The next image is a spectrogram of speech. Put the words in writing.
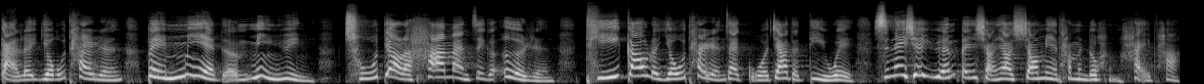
改了犹太人被灭的命运，除掉了哈曼这个恶人，提高了犹太人在国家的地位，使那些原本想要消灭他们都很害怕，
